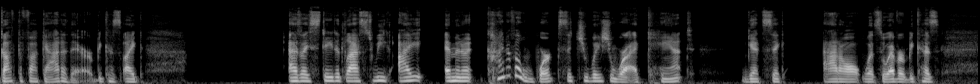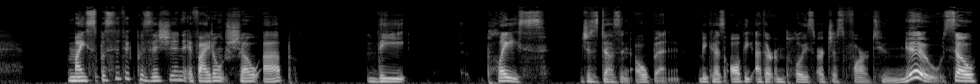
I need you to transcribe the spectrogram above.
got the fuck out of there because, like, as I stated last week, I am in a kind of a work situation where I can't get sick at all whatsoever because my specific position, if I don't show up, the place just doesn't open because all the other employees are just far too new. So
